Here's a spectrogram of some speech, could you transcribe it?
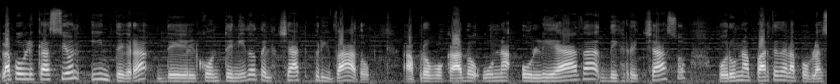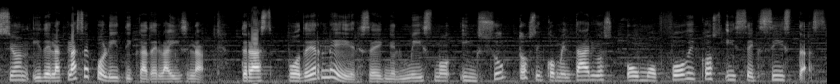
La publicación íntegra del contenido del chat privado ha provocado una oleada de rechazo por una parte de la población y de la clase política de la isla, tras poder leerse en el mismo insultos y comentarios homofóbicos y sexistas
